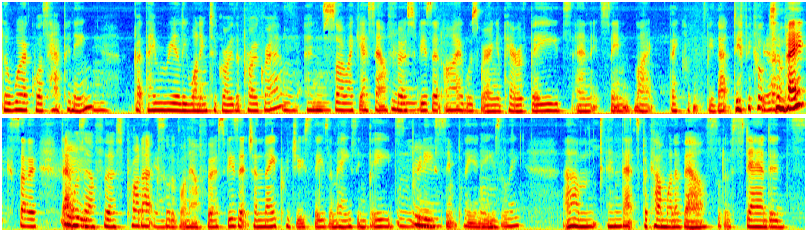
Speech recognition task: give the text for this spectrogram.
the work was happening, Mm, but they were really wanting to grow the program. Mm, And mm. so I guess our first Mm. visit, I was wearing a pair of beads, and it seemed like they couldn't be that difficult Yeah. to make. So that was Mm. our first product, Yeah. sort of on our first visit, and they produced these amazing beads Mm. pretty Mm. simply and Mm. easily. Um, and that's become one of our sort of standards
